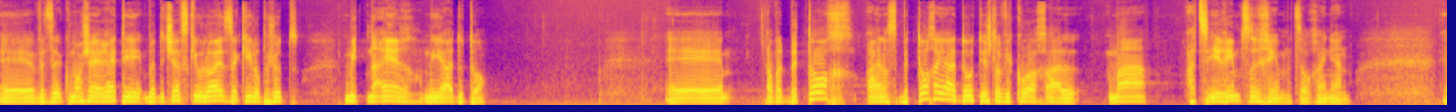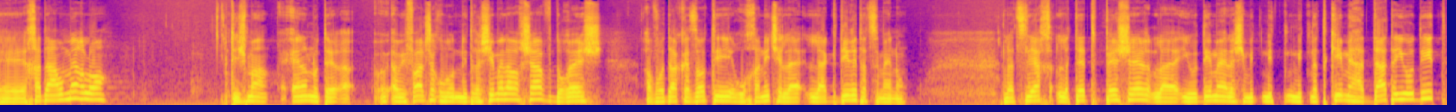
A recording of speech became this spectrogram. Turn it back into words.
אה, וזה כמו שהראיתי, ברדיצ'בסקי הוא לא איזה כאילו פשוט מתנער מיהדותו. אה, אבל בתוך, בתוך היהדות יש לו ויכוח על מה הצעירים צריכים לצורך העניין. אה, אחד העם אומר לו, תשמע, אין לנו, ת- המפעל שאנחנו נדרשים אליו עכשיו דורש עבודה כזאת רוחנית של לה- להגדיר את עצמנו. להצליח לתת פשר ליהודים האלה שמתנתקים מהדת היהודית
